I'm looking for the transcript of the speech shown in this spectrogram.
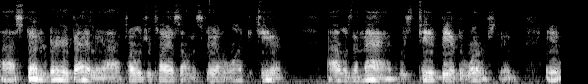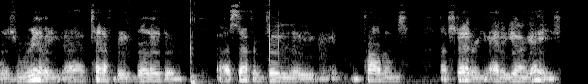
I stuttered very badly. I told your class on a scale of 1 to 10, I was a 9, which 10 being the worst. And it was really uh, tough being bullied and uh, suffering through the problems of stuttering at a young age.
